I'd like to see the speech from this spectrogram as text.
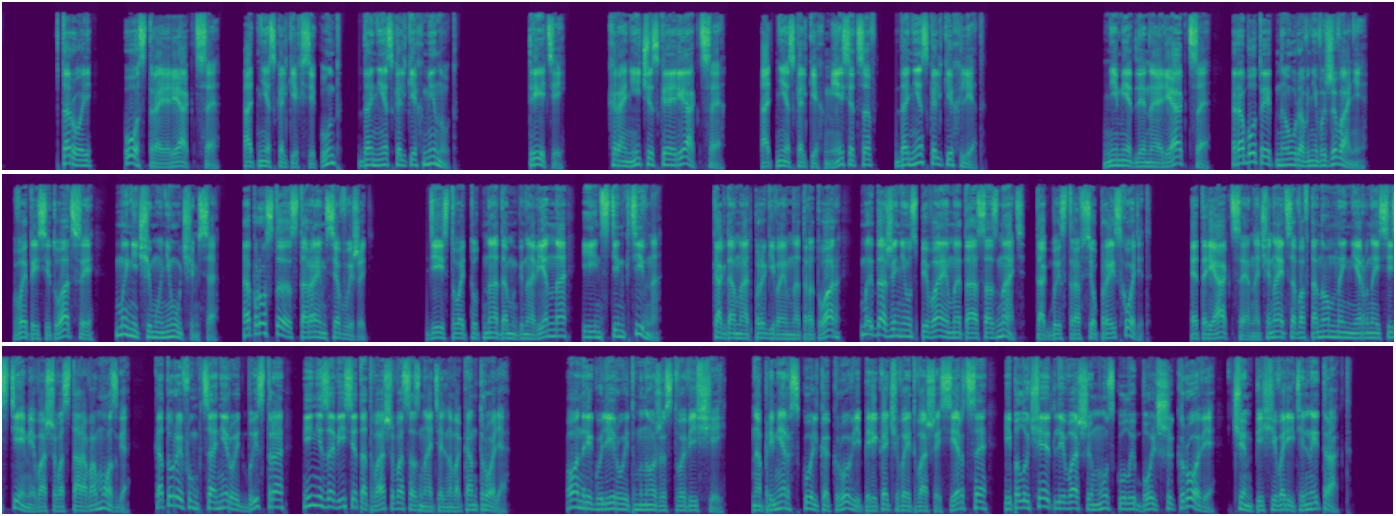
Второй. Острая реакция. От нескольких секунд до нескольких минут. Третий. Хроническая реакция. От нескольких месяцев до нескольких лет. Немедленная реакция работает на уровне выживания. В этой ситуации мы ничему не учимся, а просто стараемся выжить. Действовать тут надо мгновенно и инстинктивно. Когда мы отпрыгиваем на тротуар, мы даже не успеваем это осознать, так быстро все происходит. Эта реакция начинается в автономной нервной системе вашего старого мозга, который функционирует быстро и не зависит от вашего сознательного контроля. Он регулирует множество вещей. Например, сколько крови перекачивает ваше сердце и получают ли ваши мускулы больше крови, чем пищеварительный тракт.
